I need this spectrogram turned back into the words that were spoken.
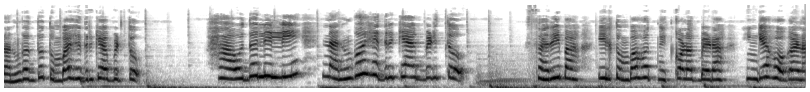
ನನ್ಗಂತೂ ತುಂಬಾ ಹೆದರಿಕೆ ಆಗ್ಬಿಡ್ತು. ಹೌದು ಲಿಲ್ಲಿ? ನನಗೂ ಹೆದರಿಕೆ ಆಗ್ಬಿಡ್ತು. ಸರಿ ಬಾ, ಇಲ್ಲಿ ತುಂಬಾ ಹೊತ್ತು ನಿಂತ್ಕೊಳ್ಳೋದು ಬೇಡ. ಹಿಂಗೆ ಹೋಗೋಣ.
